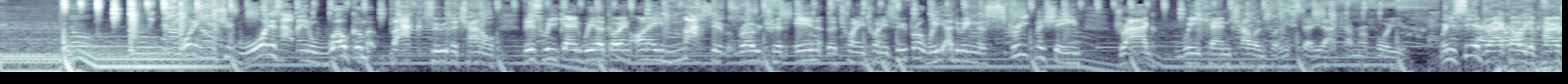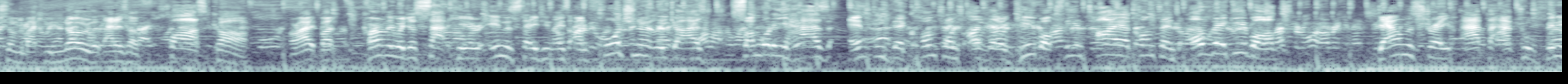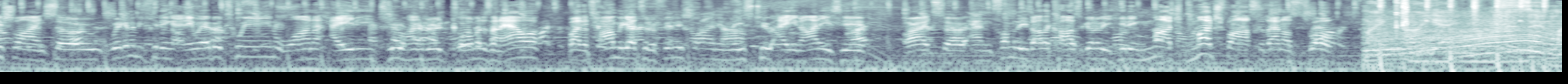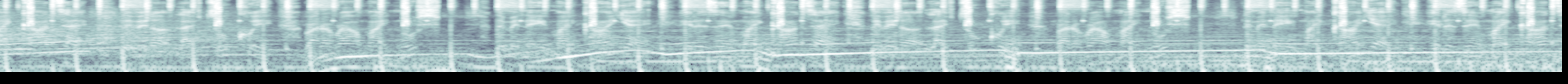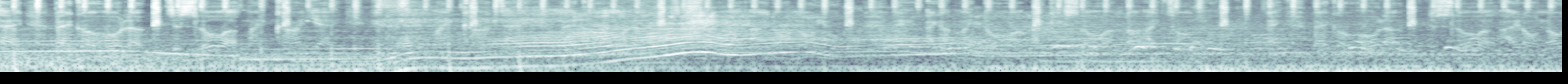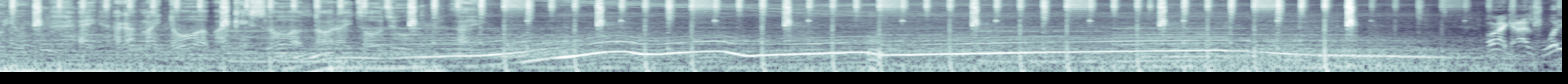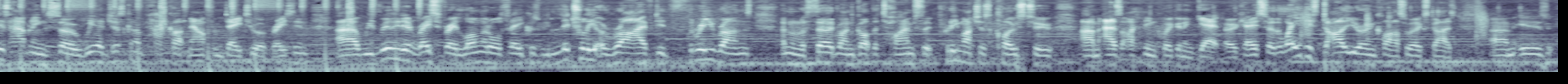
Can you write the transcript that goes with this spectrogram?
Morning YouTube, what is happening? Welcome back to the channel. This weekend we are going on a massive road trip in the 2020 Supra. We are doing the Street Machine Drag Weekend Challenge. Let me steady that camera for you. When you see a drag car with a parachute on the back, you know that that is a fast car. All right, but currently we're just sat here in the staging lanes. Unfortunately, guys, somebody has emptied their contents of their gearbox, the entire contents of their gearbox, down the straight at the actual finish line. So we're going to be hitting anywhere between 180, 200 kilometers an hour by the time we get to the finish line in these two A90s here. All right, so, and some of these other cars are going to be hitting much, much faster than us as well. My my contact, live it up, life from day two of racing. Uh, we really didn't race very long at all today because we literally arrived, did three runs, and on the third run got the time slip pretty much as close to um, as I think we're gonna get, okay? So the way this dial your own class works, guys, um, is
